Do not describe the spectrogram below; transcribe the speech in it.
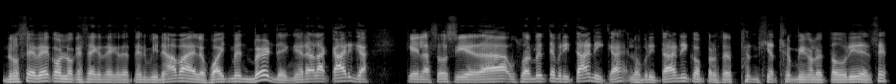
no se ve con lo que se de- determinaba el white man burden, era la carga que la sociedad usualmente británica, los británicos, pero se expandía también a los estadounidenses,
